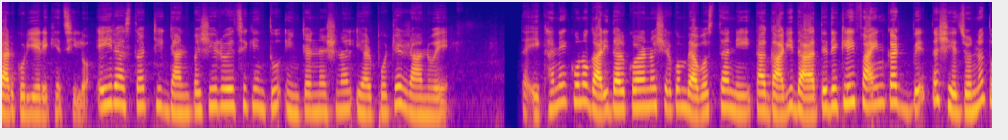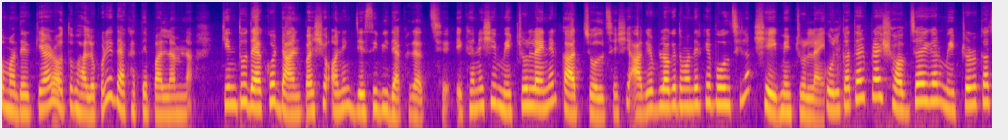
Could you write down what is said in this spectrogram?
দাঁড় করিয়ে রেখেছিল। এই রাস্তার ঠিক ডান পাশেই রয়েছে কিন্তু ইন্টারন্যাশনাল এয়ারপোর্টের রানওয়ে। তা এখানে কোনো গাড়ি দাঁড় করানোর সেরকম ব্যবস্থা নেই। তা গাড়ি দাঁড়াতে দেখলেই ফাইন কাটবে। তা সেজন্য তোমাদেরকে আর অত ভালো করে দেখাতে পারলাম না। কিন্তু দেখো, ডান পাশে অনেক জেসিবি দেখা যাচ্ছে। এখানে সেই মেট্রো লাইনের কাজ চলছে। সে আগের ব্লগে তোমাদেরকে বলছিলাম, সেই মেট্রো লাইন কলকাতার প্রায় সব জায়গার মেট্রোর কাজ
